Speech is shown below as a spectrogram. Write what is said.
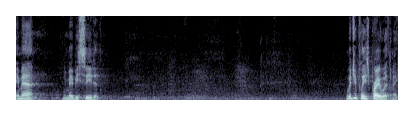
Amen. You may be seated. Would you please pray with me?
